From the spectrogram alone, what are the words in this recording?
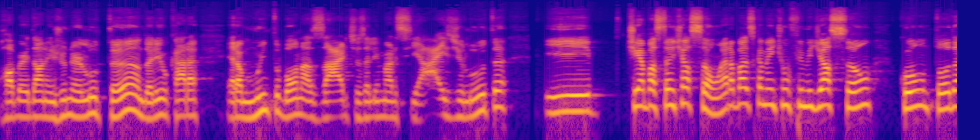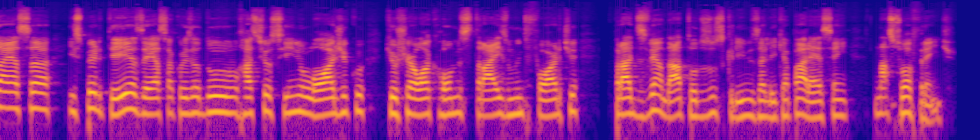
Robert Downey Jr. lutando ali, o cara era muito bom nas artes ali marciais de luta e tinha bastante ação. Era basicamente um filme de ação com toda essa esperteza e essa coisa do raciocínio lógico que o Sherlock Holmes traz muito forte para desvendar todos os crimes ali que aparecem na sua frente.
